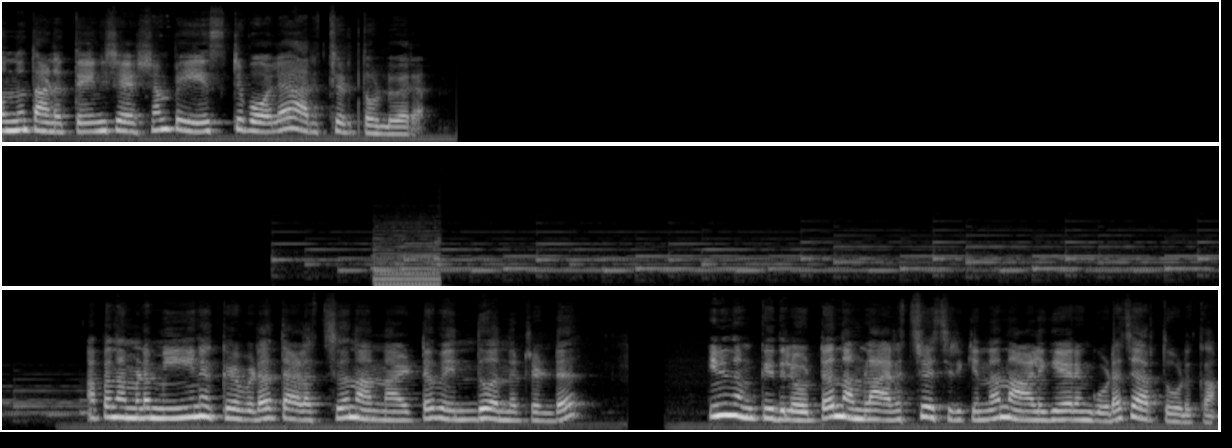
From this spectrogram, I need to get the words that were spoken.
ഒന്ന് തണുത്തതിന് ശേഷം പേസ്റ്റ് പോലെ അരച്ചെടുത്തോണ്ട് വരാം. അപ്പം നമ്മുടെ മീനൊക്കെ ഇവിടെ തിളച്ച് നന്നായിട്ട് വെന്ത് വന്നിട്ടുണ്ട്. ഇനി നമുക്ക് ഇതിലോട്ട് നമ്മൾ അരച്ചു വെച്ചിരിക്കുന്ന നാളികേരം കൂടെ ചേർത്ത് കൊടുക്കാം.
